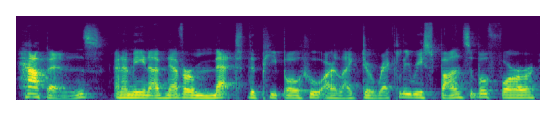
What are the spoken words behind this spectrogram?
happens, and I mean, I've never met the people who are like directly responsible for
